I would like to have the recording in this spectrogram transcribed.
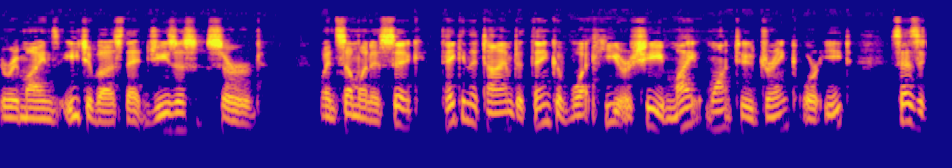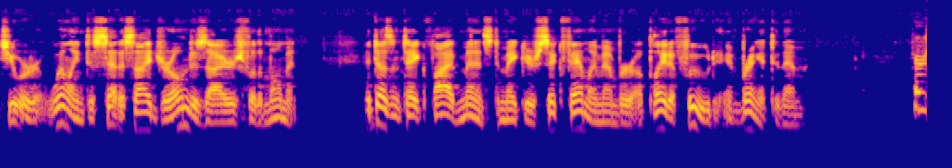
it reminds each of us that Jesus served. When someone is sick, taking the time to think of what he or she might want to drink or eat says that you are willing to set aside your own desires for the moment. It doesn't take five minutes to make your sick family member a plate of food and bring it to them. 1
